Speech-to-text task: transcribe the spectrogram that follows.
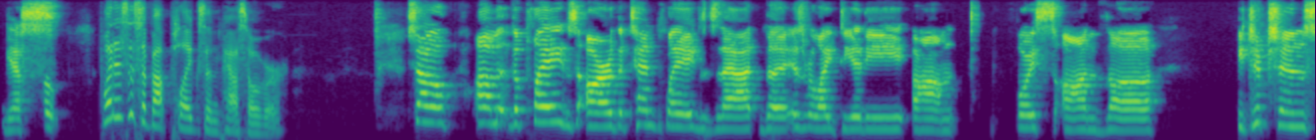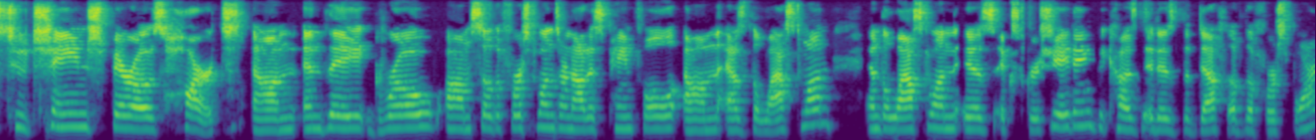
Yes. So what is this about plagues and Passover? So um, the plagues are the ten plagues that the Israelite deity um, voice on the Egyptians to change Pharaoh's heart, um, and they grow. Um, so the first ones are not as painful um, as the last one, and the last one is excruciating because it is the death of the firstborn.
